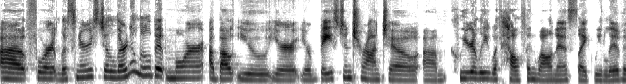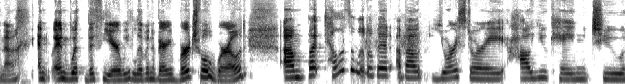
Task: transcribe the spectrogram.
uh, for listeners to learn a little bit more about you. You're you're based in Toronto, um, clearly with health and wellness. Like we live in a and and with this year we live in a very virtual world. Um, but tell us a little bit about your story, how you came to.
